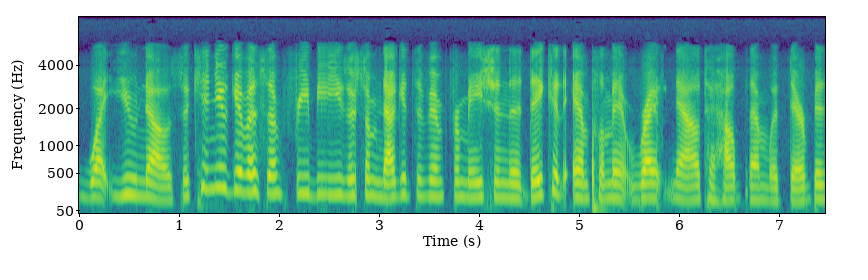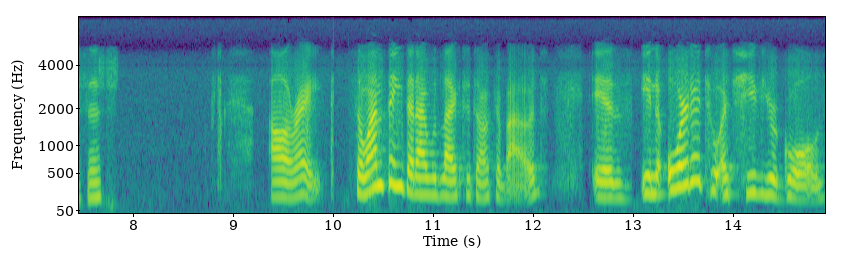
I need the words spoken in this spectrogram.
what you know. So can you give us some freebies or some nuggets of information that they could implement right now to help them with their business? All right. So, one thing that I would like to talk about is in order to achieve your goals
